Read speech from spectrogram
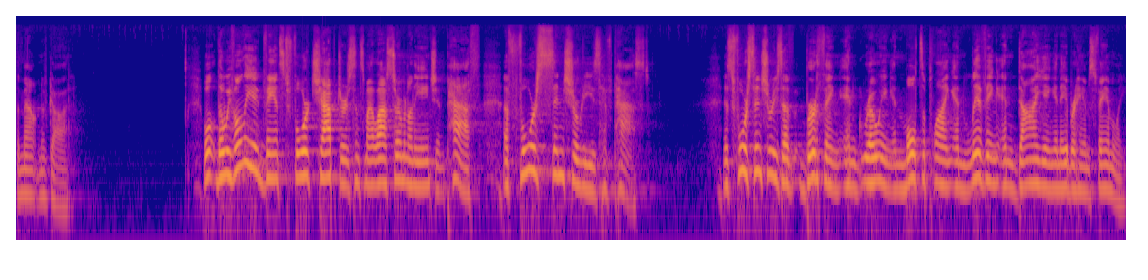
the mountain of God. Well, though we've only advanced four chapters since my last sermon on the ancient path, uh, four centuries have passed. It's four centuries of birthing and growing and multiplying and living and dying in Abraham's family.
